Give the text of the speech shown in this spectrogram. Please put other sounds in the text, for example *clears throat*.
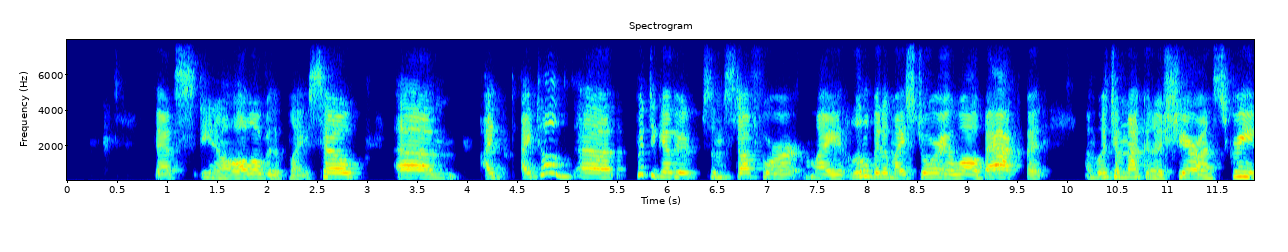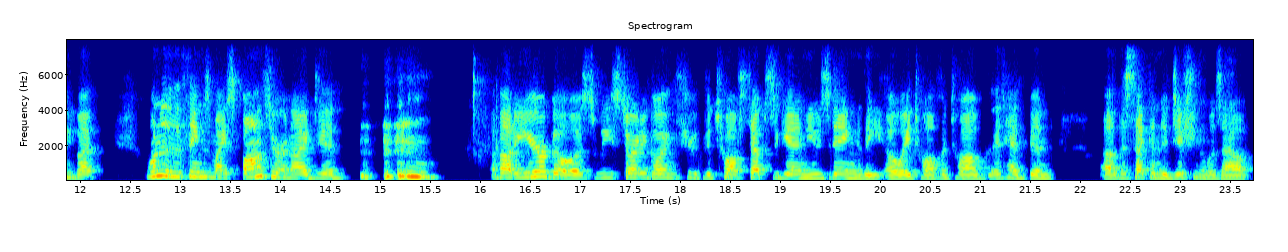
that's, you know, all over the place. So um, I, I told, uh, put together some stuff for my, little bit of my story a while back, but which I'm not going to share on screen, but one of the things my sponsor and I did *clears throat* about a year ago is we started going through the 12 steps again using the OA 12 and 12. It had been, uh, the second edition was out.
